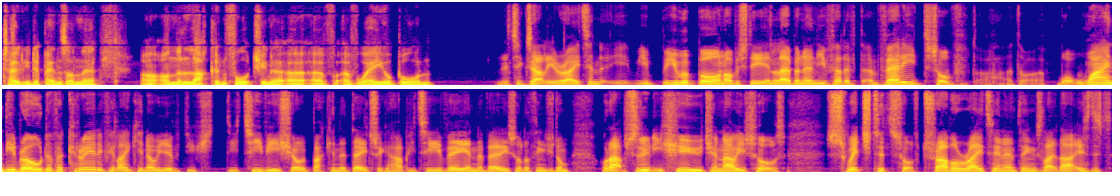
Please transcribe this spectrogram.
totally depends on the on the luck and fortune of of, of where you're born it's exactly right. And you, you were born, obviously, in Lebanon. You've had a, a very sort of what windy road of a career, if you like. You know, your, your, your TV show back in the day, Trigger Happy TV, and the various other things you've done were absolutely huge. And now you've sort of switched to sort of travel writing and things like that. Is this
